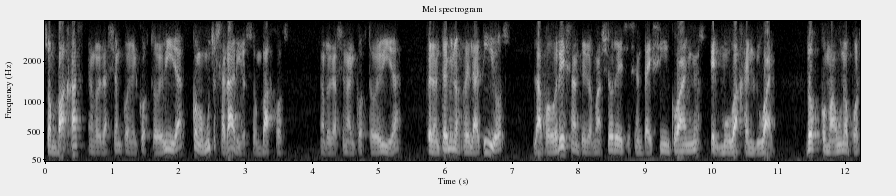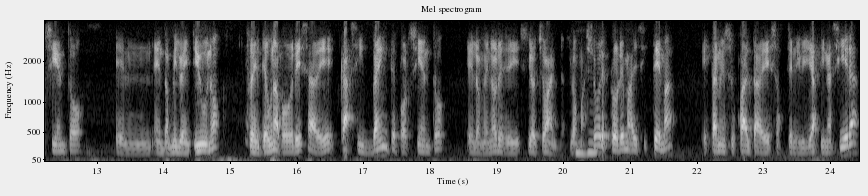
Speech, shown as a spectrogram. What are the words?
son bajas en relación con el costo de vida, como muchos salarios son bajos en relación al costo de vida, pero en términos relativos, la pobreza entre los mayores de 65 años es muy baja en Uruguay, 2,1% en, en 2021, frente a una pobreza de casi 20% en los menores de 18 años. Los mayores problemas del sistema están en su falta de sostenibilidad financiera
